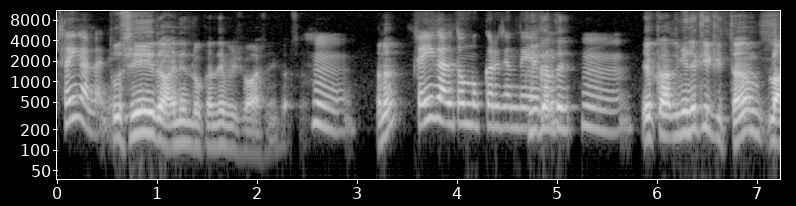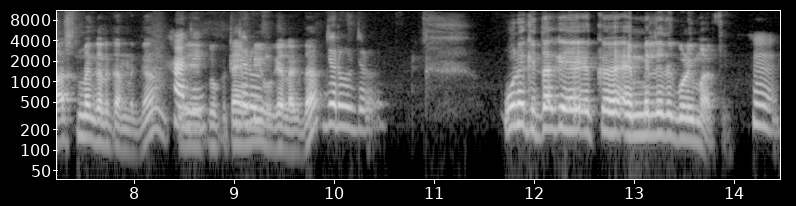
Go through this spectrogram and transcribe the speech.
ਸਹੀ ਗੱਲ ਹੈ ਜੀ। ਤੁਸੀਂ ਰਾਜਨੀਤਿਕ ਲੋਕਾਂ ਤੇ ਵਿਸ਼ਵਾਸ ਨਹੀਂ ਕਰ ਸਕਦੇ। ਹੂੰ। ਹਨਾ? ਕਈ ਗੱਲ ਤੋਂ ਮੁੱਕਰ ਜਾਂਦੇ ਕੀ ਆ ਕਰਦੇ? ਹੂੰ। ਇੱਕ ਆਦਮੀ ਨੇ ਕੀ ਕੀਤਾ? ਲਾਸਟ ਮੈਂ ਗੱਲ ਕਰਨ ਲੱਗਾ। ਕਿਉਂਕਿ ਟਾਈਮ ਵੀ ਹੋ ਗਿਆ ਲੱਗਦਾ। ਜਰੂਰ ਜਰੂਰ। ਉਹਨੇ ਕੀਤਾ ਕਿ ਇੱਕ ਐਮਐਲਏ ਤੇ ਗੋਲੀ ਮਾਰਤੀ। ਹੂੰ।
